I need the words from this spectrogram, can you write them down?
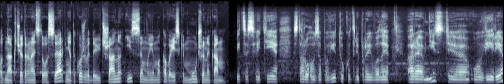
Однак 14 серпня також віддають шану і семи макавейським мученикам. І це святі старого заповіту, котрі проявили ревність е, у вірі.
